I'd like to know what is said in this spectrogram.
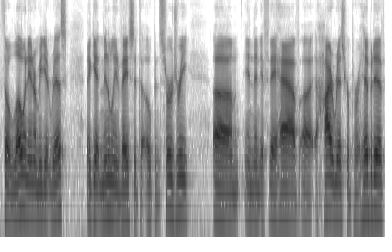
if they're low and intermediate risk, they get minimally invasive to open surgery. Um, and then if they have a high risk or prohibitive,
